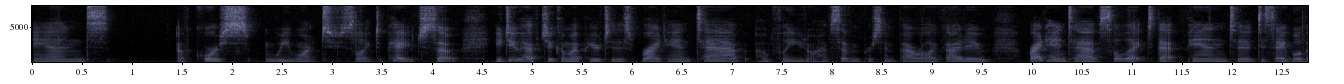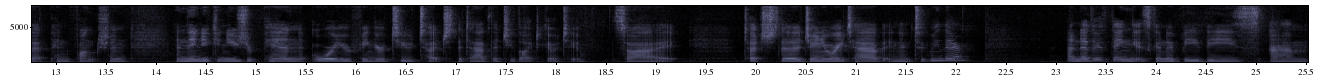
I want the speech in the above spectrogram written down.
And of course, we want to select a page. So you do have to come up here to this right-hand tab. Hopefully you don't have 7% power like I do. Right-hand tab, select that pin to disable that pin function. And then you can use your pen or your finger to touch the tab that you'd like to go to. So I touched the January tab and it took me there. Another thing is going to be these um,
